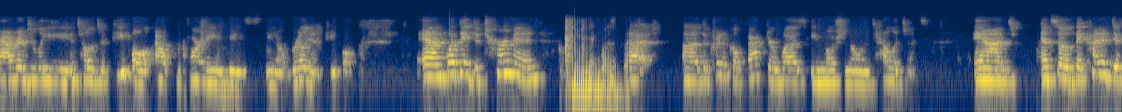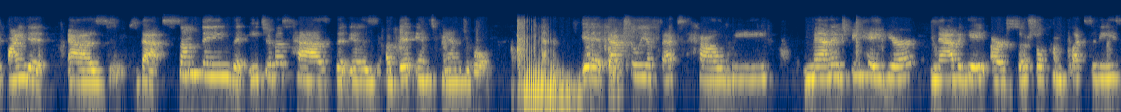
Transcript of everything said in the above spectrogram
averagely intelligent people outperforming these, you know, brilliant people? And what they determined was that uh, the critical factor was emotional intelligence. And, and so they kind of defined it as that something that each of us has that is a bit intangible. It actually affects how we manage behavior, navigate our social complexities,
